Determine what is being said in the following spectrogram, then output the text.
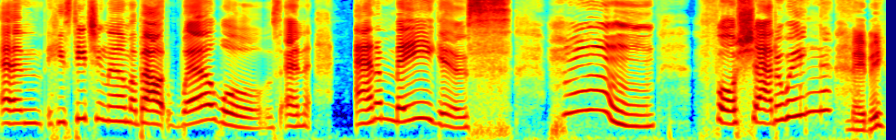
and he's teaching them about werewolves and animagus. Hmm. Foreshadowing. Maybe.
